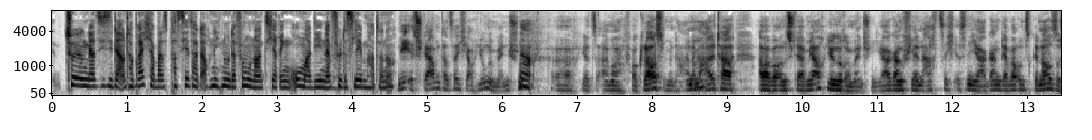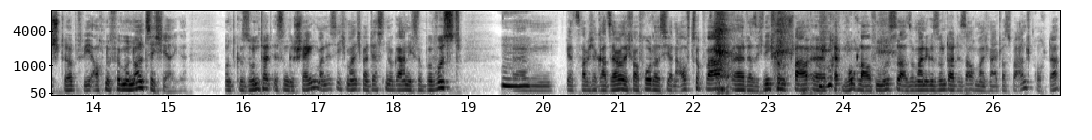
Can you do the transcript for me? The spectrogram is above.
Entschuldigung, dass ich Sie da unterbreche, aber das passiert halt auch nicht nur der 95-jährigen Oma, die ein erfülltes Leben hatte, ne? Nee, es sterben tatsächlich auch junge Menschen. Ja. Äh, jetzt einmal Frau Klaus mit einem anderen mhm. Alter, aber bei uns sterben ja auch jüngere Menschen. Jahrgang 84 ist ein Jahrgang, der bei uns genauso stirbt wie auch eine 95-jährige. Und Gesundheit ist ein Geschenk, man ist sich manchmal dessen nur gar nicht so bewusst. Mhm. Ähm, jetzt habe ich ja gerade selber, ich war froh, dass ich ein Aufzug war, äh, dass ich nicht fünf äh, Treppen hochlaufen musste. Also meine Gesundheit ist auch manchmal etwas beanspruchter.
